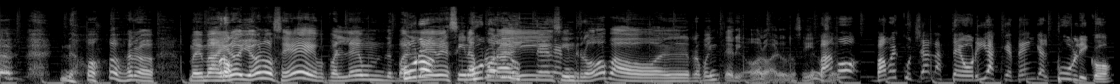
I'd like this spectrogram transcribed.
No, pero me imagino Pero- yo, no sé, un par de, un par de vecinas por ahí ustedes- sin ropa o en ropa interior o algo así. no sé. Vamos, vamos a escuchar las teorías que tenga el público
